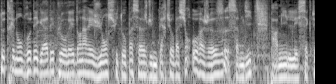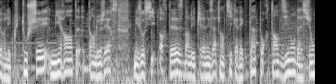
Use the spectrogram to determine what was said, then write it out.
De très nombreux dégâts déplorés dans la région suite au passage d'une perturbation orageuse samedi. Parmi les secteurs les plus touchés, Mirande dans le Gers, mais aussi Orthez dans les Pyrénées-Atlantiques avec d'importantes inondations.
